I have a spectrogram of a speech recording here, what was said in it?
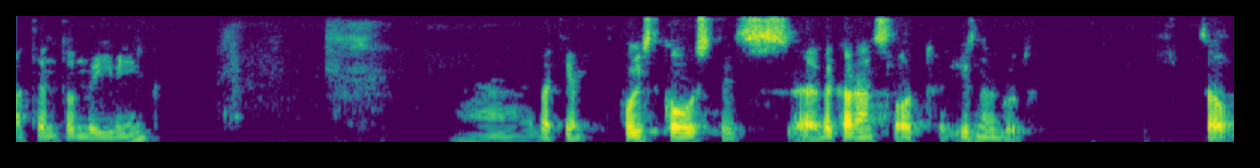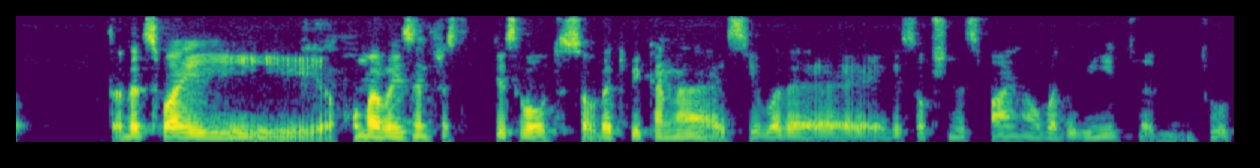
attend on the evening. Uh, but yeah, for East Coast, is uh, the current slot is not good. So, so that's why whomever is interested, please vote so that we can uh, see whether this option is fine or whether we need to, to look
